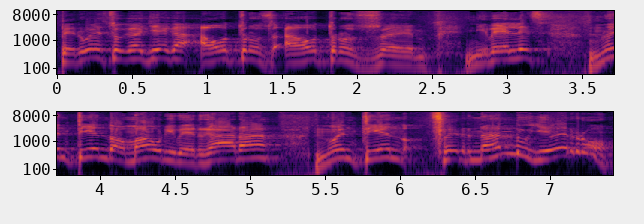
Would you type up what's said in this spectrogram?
pero eso ya llega a otros, a otros eh, niveles. No entiendo a Mauri Vergara, no entiendo. Fernando Hierro,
